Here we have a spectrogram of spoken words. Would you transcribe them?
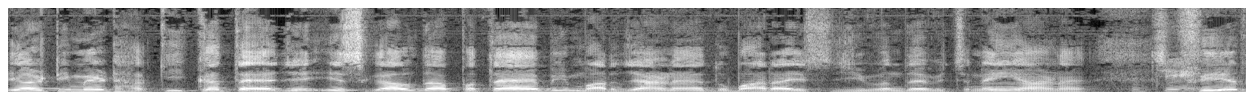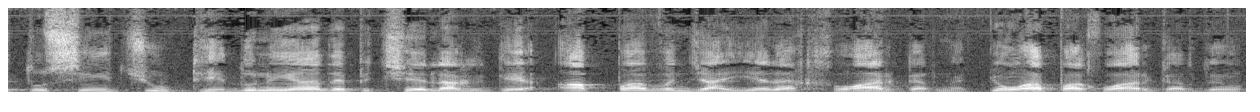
ਇਹ ਅਲਟੀਮੇਟ ਹਕੀਕਤ ਹੈ ਜੇ ਇਸ ਗੱਲ ਦਾ ਪਤਾ ਹੈ ਵੀ ਮਰ ਜਾਣਾ ਹੈ ਦੁਬਾਰਾ ਇਸ ਜੀਵਨ ਦੇ ਵਿੱਚ ਨਹੀਂ ਆਣਾ। ਫਿਰ ਤੁਸੀਂ ਝੂਠੀ ਦੁਨੀਆ ਦੇ ਪਿੱਛੇ ਲੱਗ ਕੇ ਆਪਾ ਵੰਜਾਈਏ ਦਾ ਖਵਾਰ ਕਰਨਾ। ਕਿਉਂ ਆਪਾ ਖਵਾਰ ਕਰਦੇ ਹੋ?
